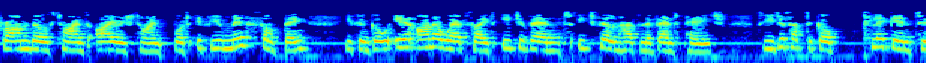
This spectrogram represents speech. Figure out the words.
from those times, Irish time. But if you miss something, you can go in on our website. Each event, each film has an event page. So you just have to go click into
